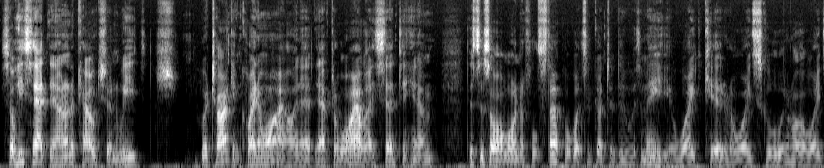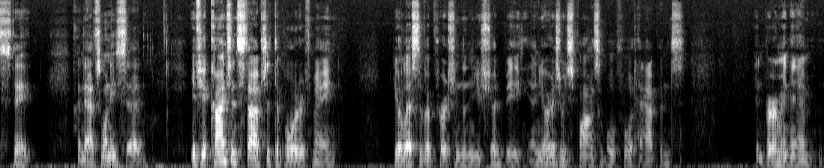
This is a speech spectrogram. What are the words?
So he sat down on a couch, and we were talking quite a while. And after a while, I said to him, "This is all wonderful stuff, but what's it got to do with me, a white kid at a white school in an all-white state?" And that's when he said, "If your conscience stops at the border of Maine." You're less of a person than you should be, and you're as responsible for what happens in Birmingham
